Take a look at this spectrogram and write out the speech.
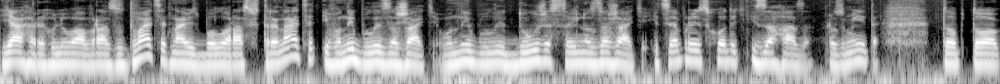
я регулював раз в 20, навіть було раз в 13, і вони були зажаті. Вони були дуже сильно зажаті. І це відбувається із-за газу, розумієте? Тобто,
